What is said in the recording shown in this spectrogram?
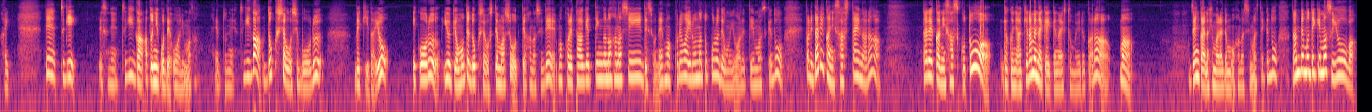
はい。で、次ですね。次が、あと2個で終わります。えっとね、次が、読者を絞るべきだよ。イコール、勇気を持って読者を捨てましょうって話で、まあ、これターゲッティングの話ですよね。まあ、これはいろんなところでも言われていますけど、やっぱり誰かに刺したいなら、誰かに刺すことを逆に諦めなきゃいけない人もいるから、まあ、前回のヒマラヤでもお話しましたけど何でもできますよは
